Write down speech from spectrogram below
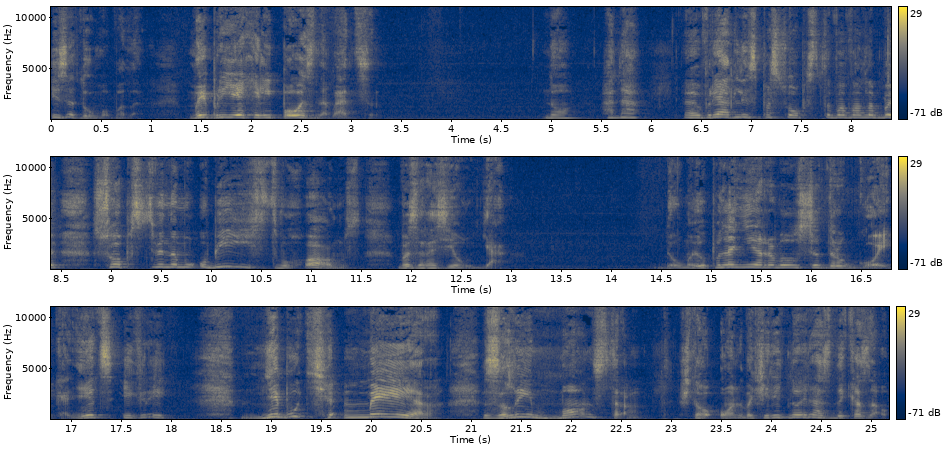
и задумывала. Мы приехали поздно, Ватсон. Но она э, вряд ли способствовала бы собственному убийству, Холмс, — возразил я. Думаю, планировался другой конец игры. Не будь мэр злым монстром, что он в очередной раз доказал.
